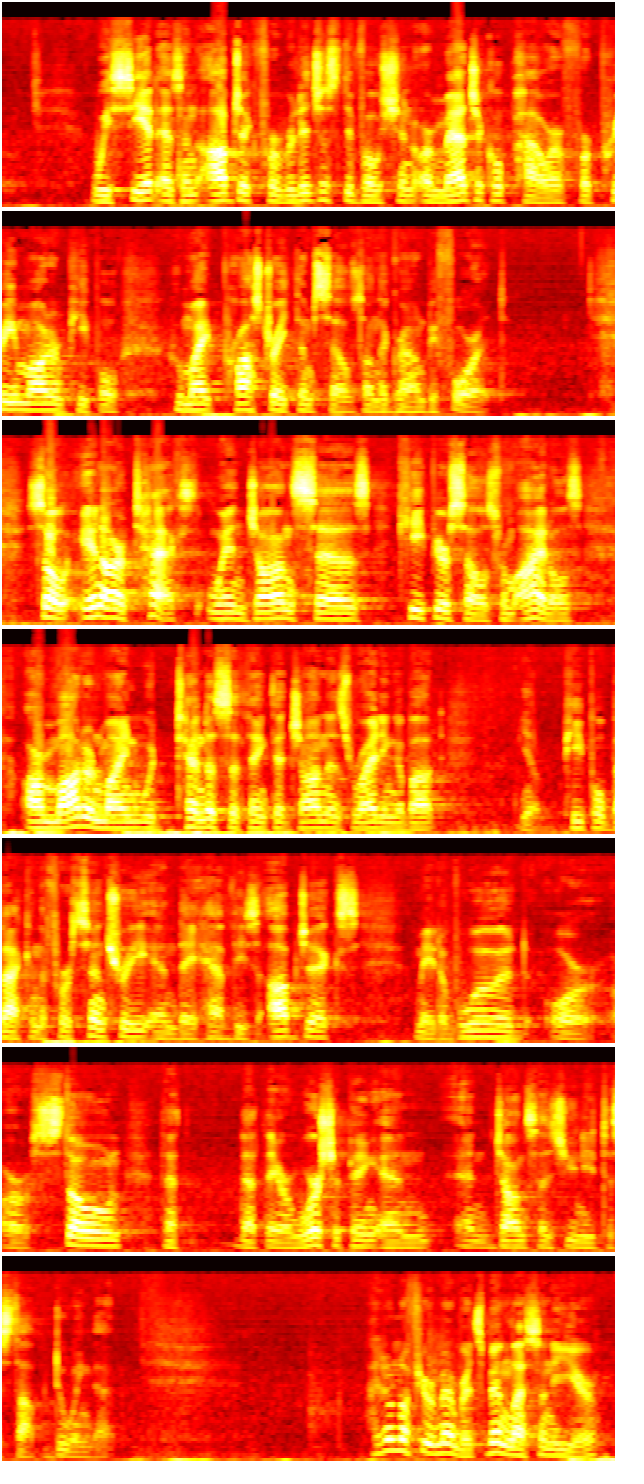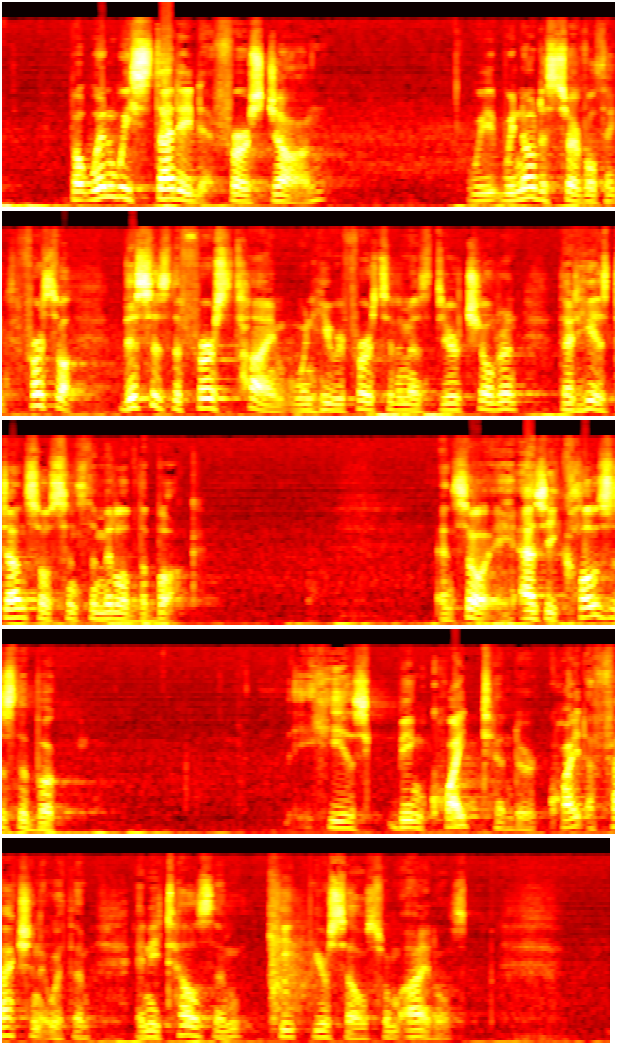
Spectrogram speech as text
We see it as an object for religious devotion or magical power for pre modern people who might prostrate themselves on the ground before it. So, in our text, when John says, Keep yourselves from idols, our modern mind would tend us to think that John is writing about you know, people back in the first century and they have these objects made of wood or, or stone that, that they are worshiping, and, and John says you need to stop doing that. I don't know if you remember, it's been less than a year, but when we studied First John, we, we noticed several things. First of all, this is the first time when he refers to them as dear children that he has done so since the middle of the book. And so, as he closes the book, he is being quite tender, quite affectionate with them, and he tells them, Keep yourselves from idols.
